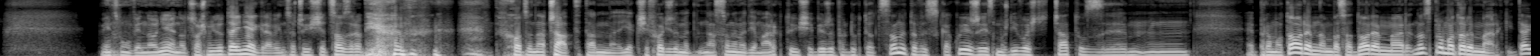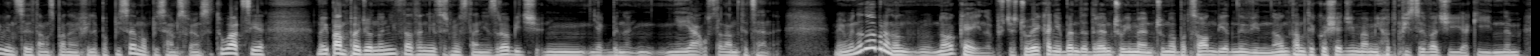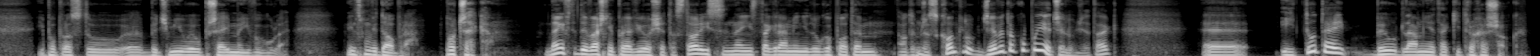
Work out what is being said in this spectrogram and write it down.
Więc mówię, no nie, no coś mi tutaj nie gra, więc oczywiście co zrobiłem? Wchodzę na czat, tam jak się wchodzi do, na stronę Mediamarktu i się bierze produkty od Sony, to wyskakuje, że jest możliwość czatu z mm, promotorem, ambasadorem, mar- no z promotorem marki, tak? Więc tam z panem chwilę popisałem, opisałem swoją sytuację. No i pan powiedział, no nic na to nie jesteśmy w stanie zrobić, jakby no, nie ja ustalam te ceny. Ja mówię, no dobra, no, no okej, no przecież człowieka nie będę dręczył i męczył, no bo co on biedny winny? On tam tylko siedzi, ma mi odpisywać i jak i innym i po prostu e, być miły, uprzejmy i w ogóle. Więc mówię, dobra, poczekam. No i wtedy właśnie pojawiło się to stories na Instagramie niedługo potem o tym, że skąd, gdzie wy to kupujecie ludzie, tak? E, I tutaj był dla mnie taki trochę szok.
